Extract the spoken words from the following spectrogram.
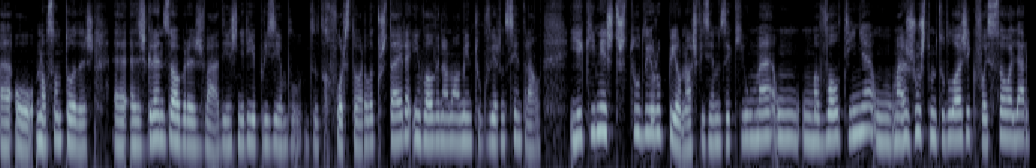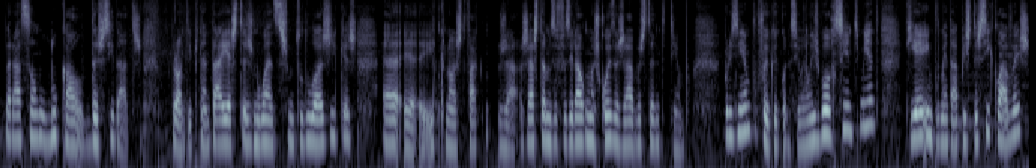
uh, ou não são todas. Uh, as grandes obras vá, de engenharia, por exemplo, de, de, reforço da orla costeira, envolvem normalmente o governo central. E aqui neste estudo europeu, nós fizemos aqui uma, um, uma voltinha, um ajuste metodológico foi só olhar para a ação local das cidades. Pronto, e portanto há estas nuances metodológicas uh, e que nós, de facto, já, já estamos a fazer algumas coisas já há bastante tempo. Por exemplo, foi o que aconteceu em Lisboa recentemente, que é implementar pistas cicláveis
